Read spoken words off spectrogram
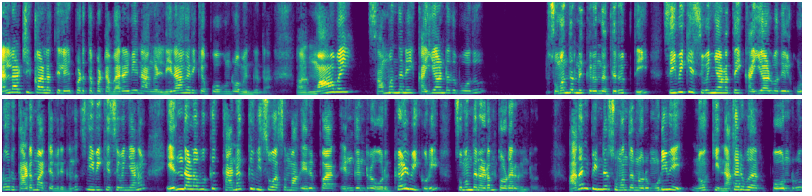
நல்லாட்சி காலத்தில் ஏற்படுத்தப்பட்ட வரவை நாங்கள் நிராகரிக்கப் போகின்றோம் என்கின்றார். மாவை சம்பந்தனை கையாண்டது போது சுமந்திரனுக்கு இருந்த திருப்தி சிவிகே சிவஞானத்தை கையாள்வதில் கூட ஒரு தடுமாற்றம் இருக்கின்றது. சிவிகே சிவஞானம் எந்த அளவுக்கு தனக்கு விசுவாசமாக இருப்பார் என்கின்ற ஒரு கேள்விக்குறி சுமந்தனிடம் தொடர்கின்றது. அதன் பின்னர் சுமந்தன் ஒரு முடிவை நோக்கி நகர்வர் போன்று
